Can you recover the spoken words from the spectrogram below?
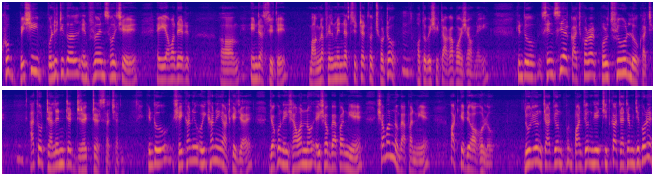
খুব বেশি পলিটিক্যাল ইনফ্লুয়েন্স হয়েছে এই আমাদের ইন্ডাস্ট্রিতে বাংলা ফিল্ম ইন্ডাস্ট্রিটা তো ছোট অত বেশি টাকা পয়সাও নেই। কিন্তু সিনসিয়ার কাজ করার প্রচুর লোক আছে এত ট্যালেন্টেড ডিরেক্টরস আছেন। কিন্তু সেইখানে ওইখানেই আটকে যায় যখন এই সামান্য এইসব ব্যাপার নিয়ে সামান্য ব্যাপার নিয়ে আটকে দেওয়া হলো। দুজন, চারজন, পাঁচজন গিয়ে চিৎকার, চেঁচামেচি করে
